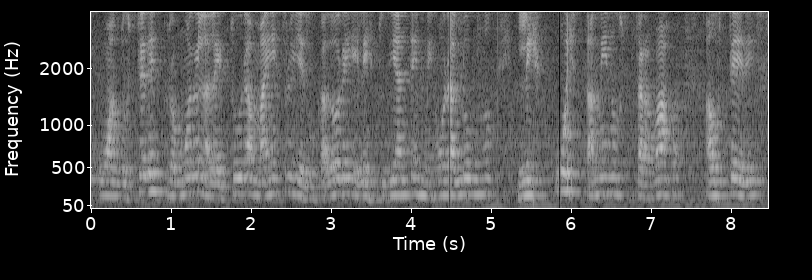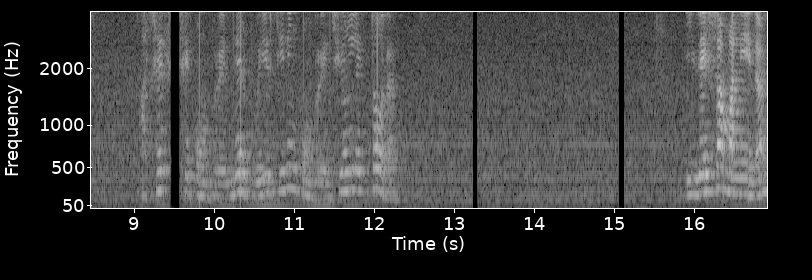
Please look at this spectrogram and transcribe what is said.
cuando ustedes promueven la lectura, maestros y educadores, el estudiante es mejor alumno, les cuesta menos trabajo a ustedes hacerse comprender, porque ellos tienen comprensión lectora. Y de esa manera,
